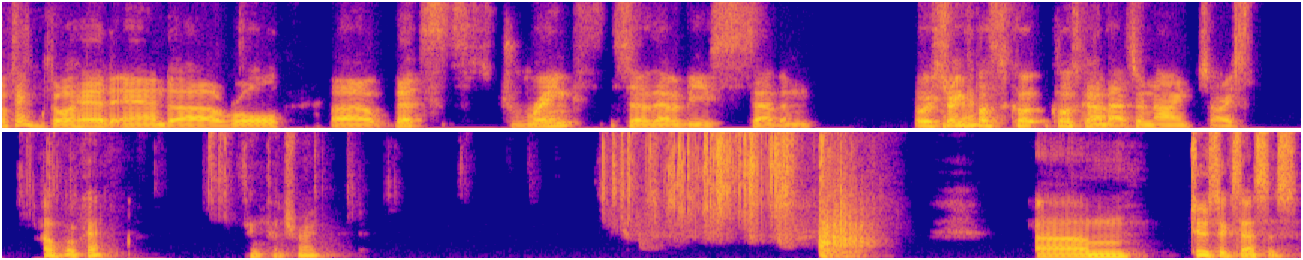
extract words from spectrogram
Okay, go ahead and uh, roll. Uh, that's strength, so that would be seven. Or strength Okay. plus co- close combat, so nine. Sorry. Oh, okay. I think that's right. Um, two successes.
